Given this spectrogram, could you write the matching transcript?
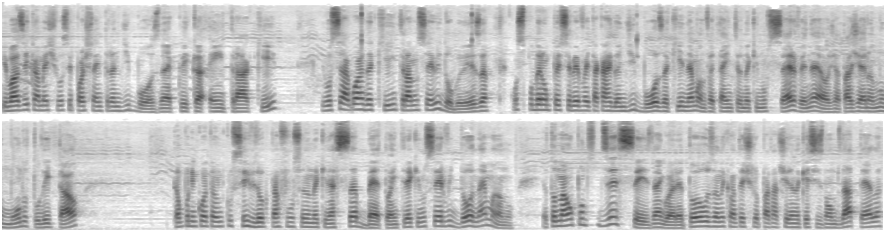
E basicamente você pode estar entrando de boas, né? Clica em entrar aqui e você aguarda aqui entrar no servidor, beleza? Como vocês poderão perceber, vai estar carregando de boas aqui, né, mano? Vai estar entrando aqui no server, né? já está gerando no mundo tudo e tal. Então, por enquanto, é o único servidor que está funcionando aqui nessa beta. Ó, entrei aqui no servidor, né, mano? Eu estou na 1.16, né, agora? Eu estou usando aqui uma textura para estar tá tirando aqui esses nomes da tela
